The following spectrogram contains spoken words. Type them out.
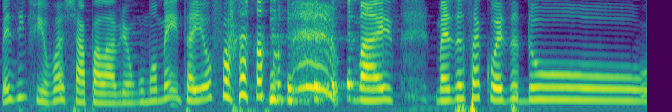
Mas enfim, eu vou achar a palavra em algum momento, aí eu falo. mas, mas essa coisa do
